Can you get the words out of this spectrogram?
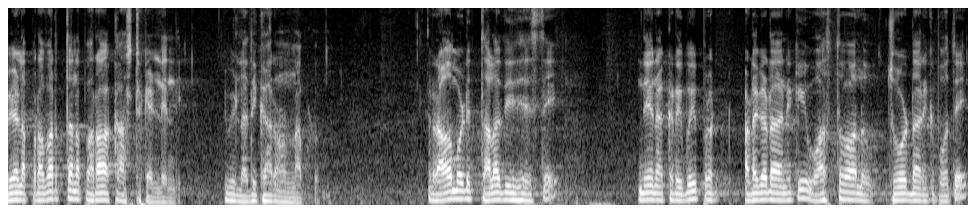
వీళ్ళ ప్రవర్తన పరాకాష్ఠకెళ్ళింది. వీళ్ళ అధికారం ఉన్నప్పుడు. రాముడి తల తీసేస్తే నేను అక్కడికి పోయి ప్ర అడగడానికి వాస్తవాలు చూడడానికి పోతే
